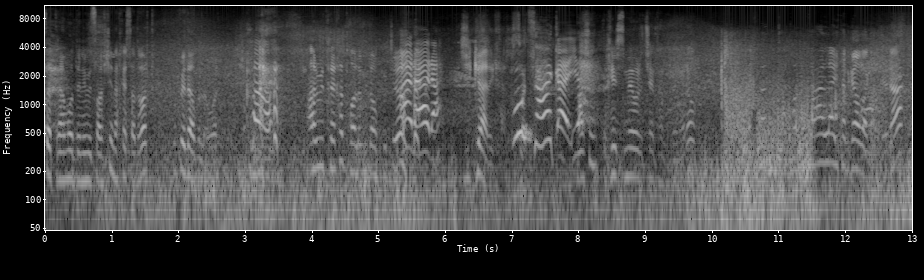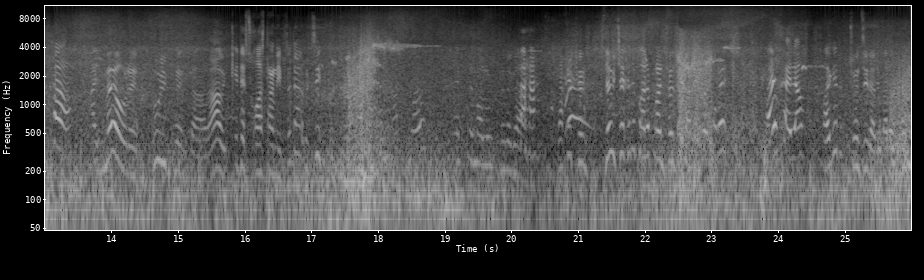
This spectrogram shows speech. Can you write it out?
ზუსტად რამოდენიმე წელში ნახე სად ვარ უკვე დაბლა ვარ ხო. არ ვითხრე ხა თვალები დავხუჭე არა, არა. ჯიგარი ხარ უ ძალიან კაია. მაშინ ღირს მეორე ჩემთან რომ ეხლა ძალიან ლაითად გავაკეთე რა. ხო. აი მეორე თუ იფრენ და რავი კიდე სხვასთან იფრენ და არ ვიცი? ექსტრემალური ხდება გა ნახე ჩვენ ზევი შეხედე პარაპლანი ჩვენს ვარ ხურე არ ხედავ. აგერ ჩვენ ძირარი პარაპლანი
